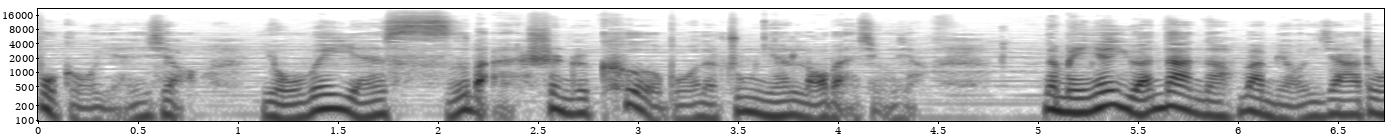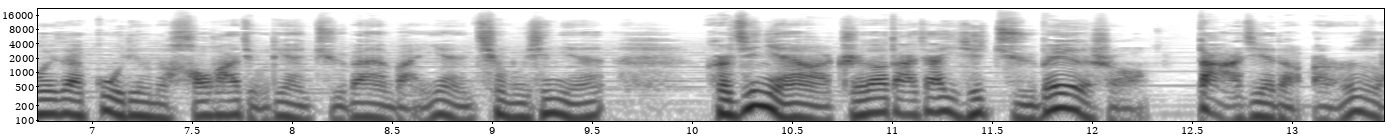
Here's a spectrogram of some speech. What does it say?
不苟言笑、有威严、死板甚至刻薄的中年老板形象。那每年元旦呢，腕表一家都会在固定的豪华酒店举办晚宴庆祝新年。可是今年啊，直到大家一起举杯的时候，大介的儿子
